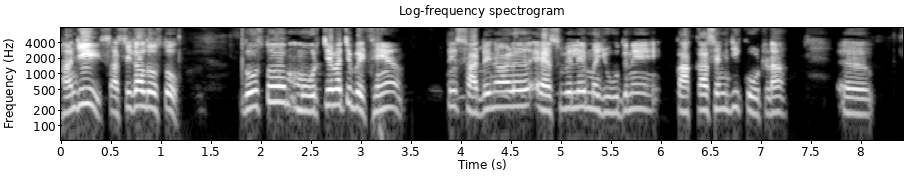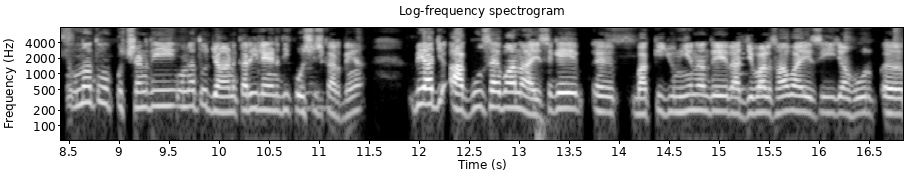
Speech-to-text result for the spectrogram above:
ਹਾਂਜੀ ਸਤਿ ਸ਼੍ਰੀ ਅਕਾਲ ਦੋਸਤੋ। ਦੋਸਤੋ ਮੋਰਚੇ ਵਿੱਚ ਬੈਠੇ ਆ ਤੇ ਸਾਡੇ ਨਾਲ ਇਸ ਵੇਲੇ ਮੌਜੂਦ ਨੇ ਕਾਕਾ ਸਿੰਘ ਜੀ ਕੋਟੜਾ। ਉਹਨਾਂ ਤੋਂ ਪੁੱਛਣ ਦੀ ਉਹਨਾਂ ਤੋਂ ਜਾਣਕਾਰੀ ਲੈਣ ਦੀ ਕੋਸ਼ਿਸ਼ ਕਰਦੇ ਆ ਵੀ ਅੱਜ ਆਗੂ ਸਾਹਿਬਾਨ ਆਏ ਸੀਗੇ ਬਾਕੀ ਯੂਨੀਅਨਾਂ ਦੇ ਰਾਜੇਵਾਲ ਸਾਹਿਬ ਆਏ ਸੀ ਜਾਂ ਹੋਰ ਅਹ,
